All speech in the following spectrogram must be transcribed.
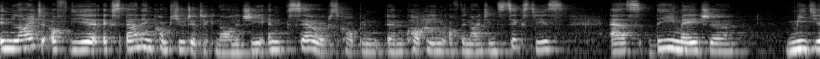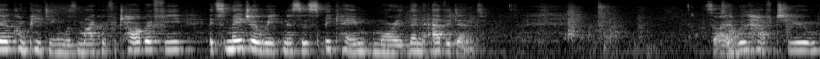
In light of the expanding computer technology and Xerox copying, um, copying of the 1960s as the major media competing with microphotography, its major weaknesses became more than evident. So I will have to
